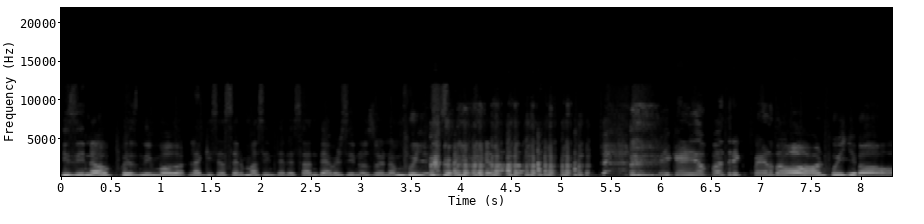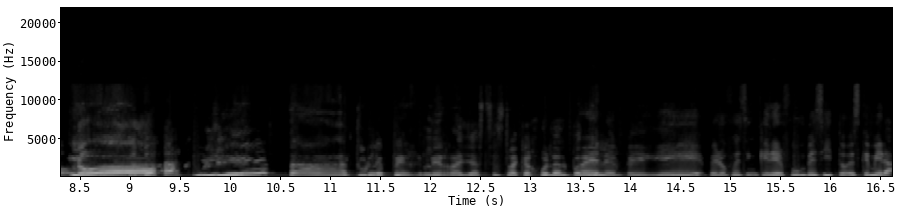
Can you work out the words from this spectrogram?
Y si no, pues ni modo. La quise hacer más interesante, a ver si no suena muy exagerada. Mi querido Patrick, perdón, fui yo. ¡No! ¡Julieta! Tú le, rayaste la cajuela al Güey, pato. le pegué, pero fue sin querer, fue un besito. Es que mira,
